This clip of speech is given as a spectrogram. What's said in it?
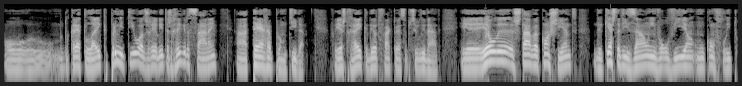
ou o decreto-lei que permitiu aos israelitas regressarem à terra prometida. Foi este rei que deu de facto essa possibilidade. Ele estava consciente de que esta visão envolvia um conflito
